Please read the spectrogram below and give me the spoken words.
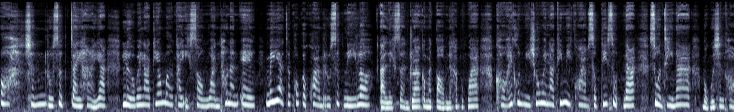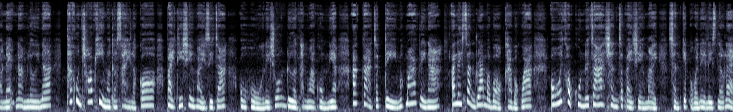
โอ้ฉันรู้สึกใจหายอะเหลือเวลาเที่ยวเมืองไทยอีกสองวันเท่านั้นเอง ไม่อยากจะพบกับความรู้สึกนี้เลย อเล็กซานดราก็มาตอบนะคะ บอกว่า ขอให้คุณมีช่วงเวลาที่มีความสุขที่สุดนะ ส่วนทีน่าบอกว่าฉันขอแนะนำเลยนะ ถ้าคุณชอบขี่มอเตอร์ไซค์แล้วก็ไปที่เชียงใหม่สิจ๊ะ โอ้โห ในช่วงเดือนธันวาคมเนี่ย อากาศจะดีมากๆเลยนะ อเล็กซานดรามาบอกค่ะบอกว่า โอ้ยขอบคุณนะจ๊ะ ฉันจะไปเชียงใหม่ ฉันเก็บเอาไว้ในลิสต์แล้วแหละ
